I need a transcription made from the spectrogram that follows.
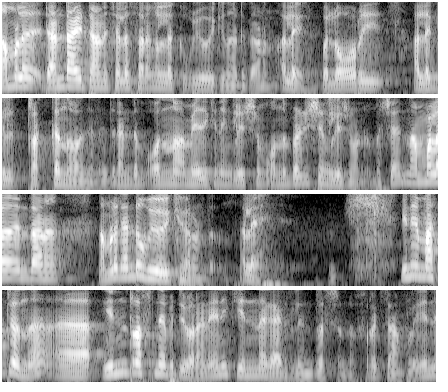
നമ്മൾ രണ്ടായിട്ടാണ് ചില സ്ഥലങ്ങളിലൊക്കെ ഉപയോഗിക്കുന്നതായിട്ട് കാണുന്നത് അല്ലേ? ഇപ്പോൾ ലോറി അല്ലെങ്കിൽ ട്രക്ക് എന്ന് പറഞ്ഞാൽ ഇത് രണ്ടും ഒന്ന് അമേരിക്കൻ ഇംഗ്ലീഷും ഒന്ന് ബ്രിട്ടീഷ് ഇംഗ്ലീഷുമാണ് പക്ഷേ നമ്മൾ എന്താണ് നമ്മൾ രണ്ടും ഉപയോഗിക്കാറുണ്ട് അല്ലേ? ഇനി മറ്റൊന്ന് ഇൻട്രസ്റ്റിനെ പറ്റി പറയണം എനിക്ക് ഇന്ന കാര്യത്തിൽ ഇൻട്രസ്റ്റ് ഉണ്ട്. For example in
